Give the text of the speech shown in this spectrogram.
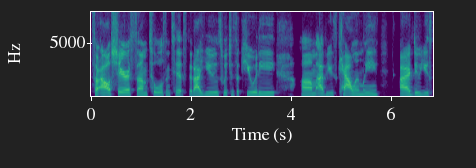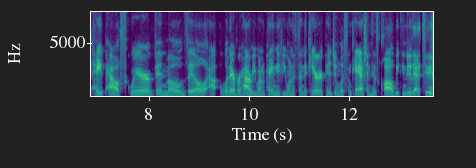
so i'll share some tools and tips that i use which is acuity um, i've used calendly I do use PayPal, Square, Venmo, Zelle, whatever, however you want to pay me. If you want to send a carrier pigeon with some cash in his claw, we can do that too.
